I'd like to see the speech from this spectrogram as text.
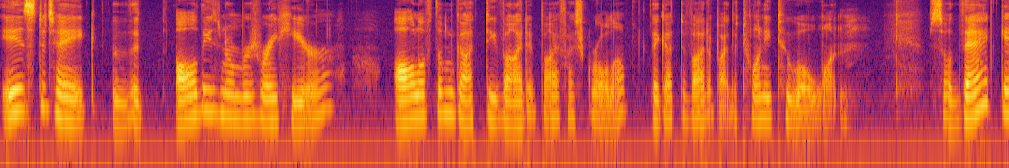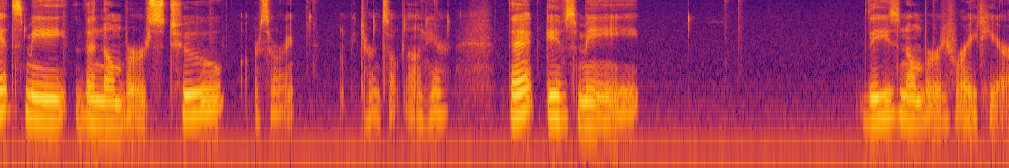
is to take the all these numbers right here, all of them got divided by, if I scroll up, they got divided by the 2201. So that gets me the numbers 2, or sorry, let me turn something on here. That gives me these numbers right here.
